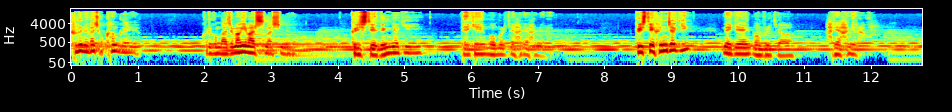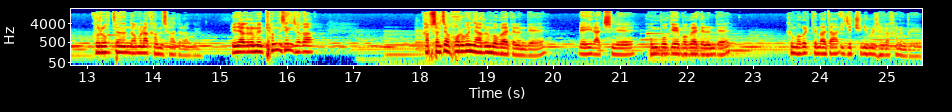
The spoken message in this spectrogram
그 은혜가 족한 거예요. 그리고 마지막에 말씀하십니다. 그리스도의 능력이 내게 머물게 하려 함이라고. 그리스도의 흔적이 내게 머물게 하려 함이라고. 그로부터는 너무나 감사하더라고요. 왜냐 그러면 평생 제가 갑상선 호르몬 약을 먹어야 되는데 매일 아침에 공복에 먹어야 되는데 그 먹을 때마다 이제 주님을 생각하는 거예요.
